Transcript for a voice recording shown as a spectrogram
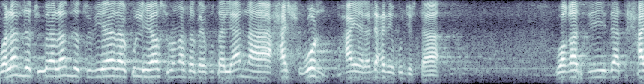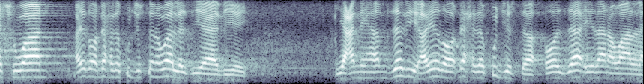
alhamzatu fi hada kulihi aslun asal bay ku tahay liannaha xashwun maxaa yeele dhexday ku jirtaa waqad ziidat xashwan ayadoo dhexda ku jirtana waa la ziyaadiyey yacni hamzadii ayadoo dhexda ku jirta oo zaa'idana waa la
